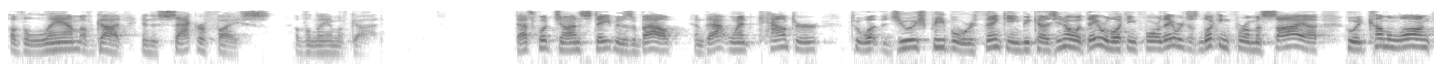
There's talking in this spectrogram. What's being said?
of the Lamb of God and the sacrifice of the Lamb of God. That's what John's statement is about, and that went counter to what the Jewish people were thinking because you know what they were looking for? They were just looking for a Messiah who would come along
